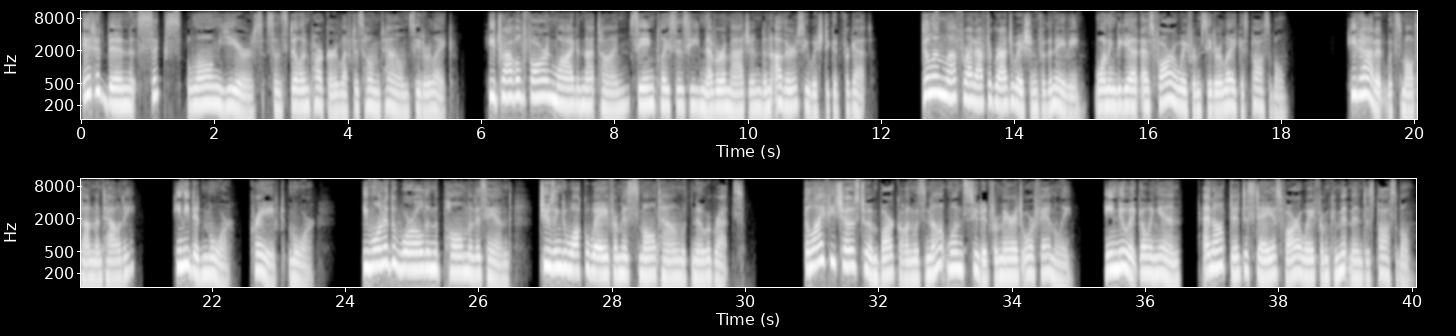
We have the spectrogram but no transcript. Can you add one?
It had been six long years since Dylan Parker left his hometown, Cedar Lake. He traveled far and wide in that time, seeing places he never imagined and others he wished he could forget. Dylan left right after graduation for the Navy, wanting to get as far away from Cedar Lake as possible. He'd had it with small town mentality. He needed more, craved more. He wanted the world in the palm of his hand choosing to walk away from his small town with no regrets. The life he chose to embark on was not one suited for marriage or family. He knew it going in and opted to stay as far away from commitment as possible.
